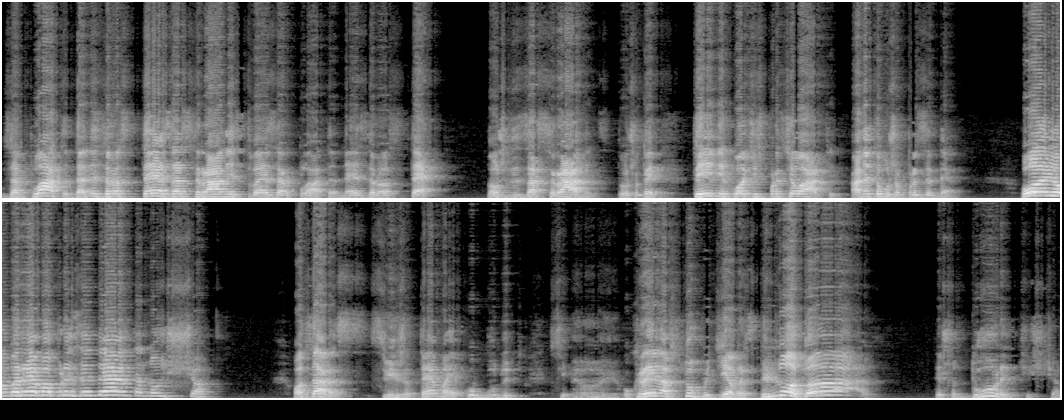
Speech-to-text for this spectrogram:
зарплата, да не зросте засранець твоя зарплата, не зросте. Тому що ти засранець, тому що ти ти не хочеш працювати, а не тому, що президент. Ой, оберемо президента, ну і що? От зараз свіжа тема, яку будуть всі. Ой, Україна вступить в євроспільноту, а! Ти що, дурень чи що?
